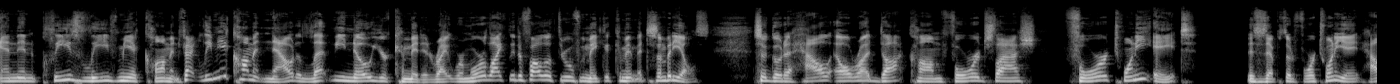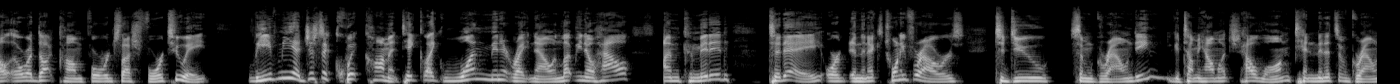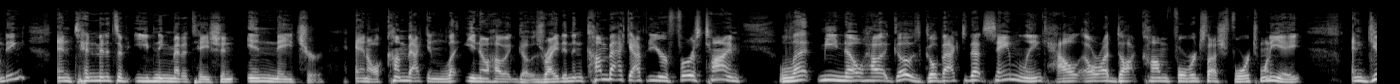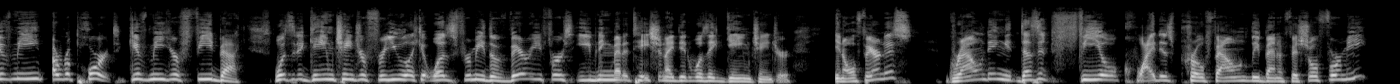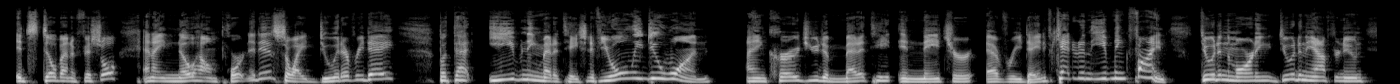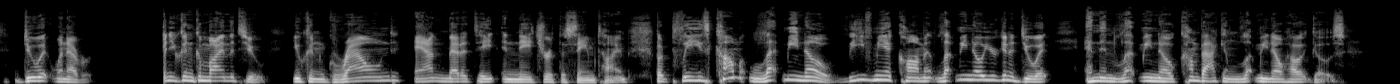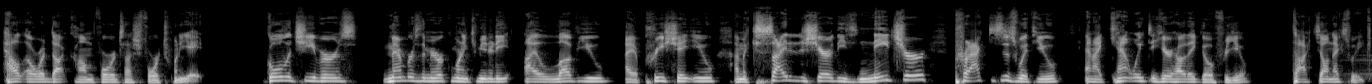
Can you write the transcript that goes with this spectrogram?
And then please leave me a comment. In fact, leave me a comment now to let me know you're committed, right? We're more likely to follow through if we make a commitment to somebody else. So go to halelrod.com forward slash 428. This is episode 428, halelrod.com forward slash 428. Leave me a, just a quick comment. Take like one minute right now and let me know how I'm committed today or in the next 24 hours to do some grounding. You could tell me how much, how long, 10 minutes of grounding and 10 minutes of evening meditation in nature. And I'll come back and let you know how it goes, right? And then come back after your first time. Let me know how it goes. Go back to that same link, halelrod.com forward slash 428 and give me a report. Give me your feedback. Was it a game changer for you like it was for me? The very first evening meditation I did was a game changer. In all fairness, grounding it doesn't feel quite as profoundly beneficial for me it's still beneficial and i know how important it is so i do it every day but that evening meditation if you only do one i encourage you to meditate in nature every day and if you can't do it in the evening fine do it in the morning do it in the afternoon do it whenever and you can combine the two. You can ground and meditate in nature at the same time. But please come, let me know. Leave me a comment. Let me know you're going to do it. And then let me know, come back and let me know how it goes. halelrod.com forward slash 428. Goal achievers, members of the Miracle Morning community, I love you. I appreciate you. I'm excited to share these nature practices with you. And I can't wait to hear how they go for you. Talk to y'all next week.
